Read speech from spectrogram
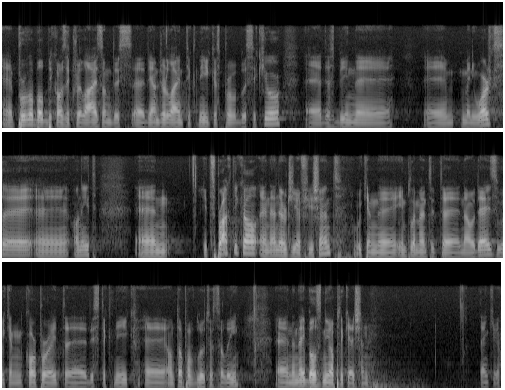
uh, provable because it relies on this, uh, the underlying technique is provably secure. Uh, there's been uh, uh, many works on it. And it's practical and energy efficient. We can uh, implement it uh, nowadays. We can incorporate uh, this technique on top of Bluetooth LE and enables new application. Thank you.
